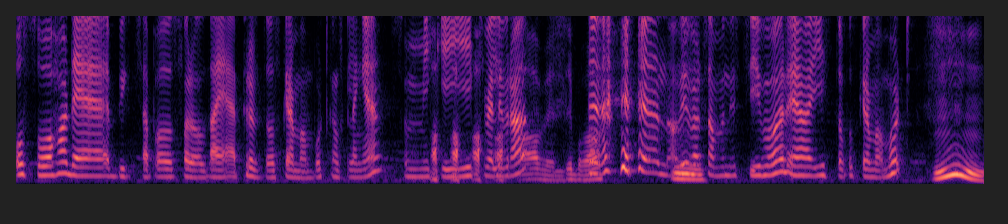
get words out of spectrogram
og så har det bygd seg på et forhold der jeg prøvde å skremme ham bort ganske lenge, som ikke gikk veldig bra. Ja, veldig bra. Nå har vi vært sammen i syv år. Jeg har gitt opp å skremme ham bort. Mm.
